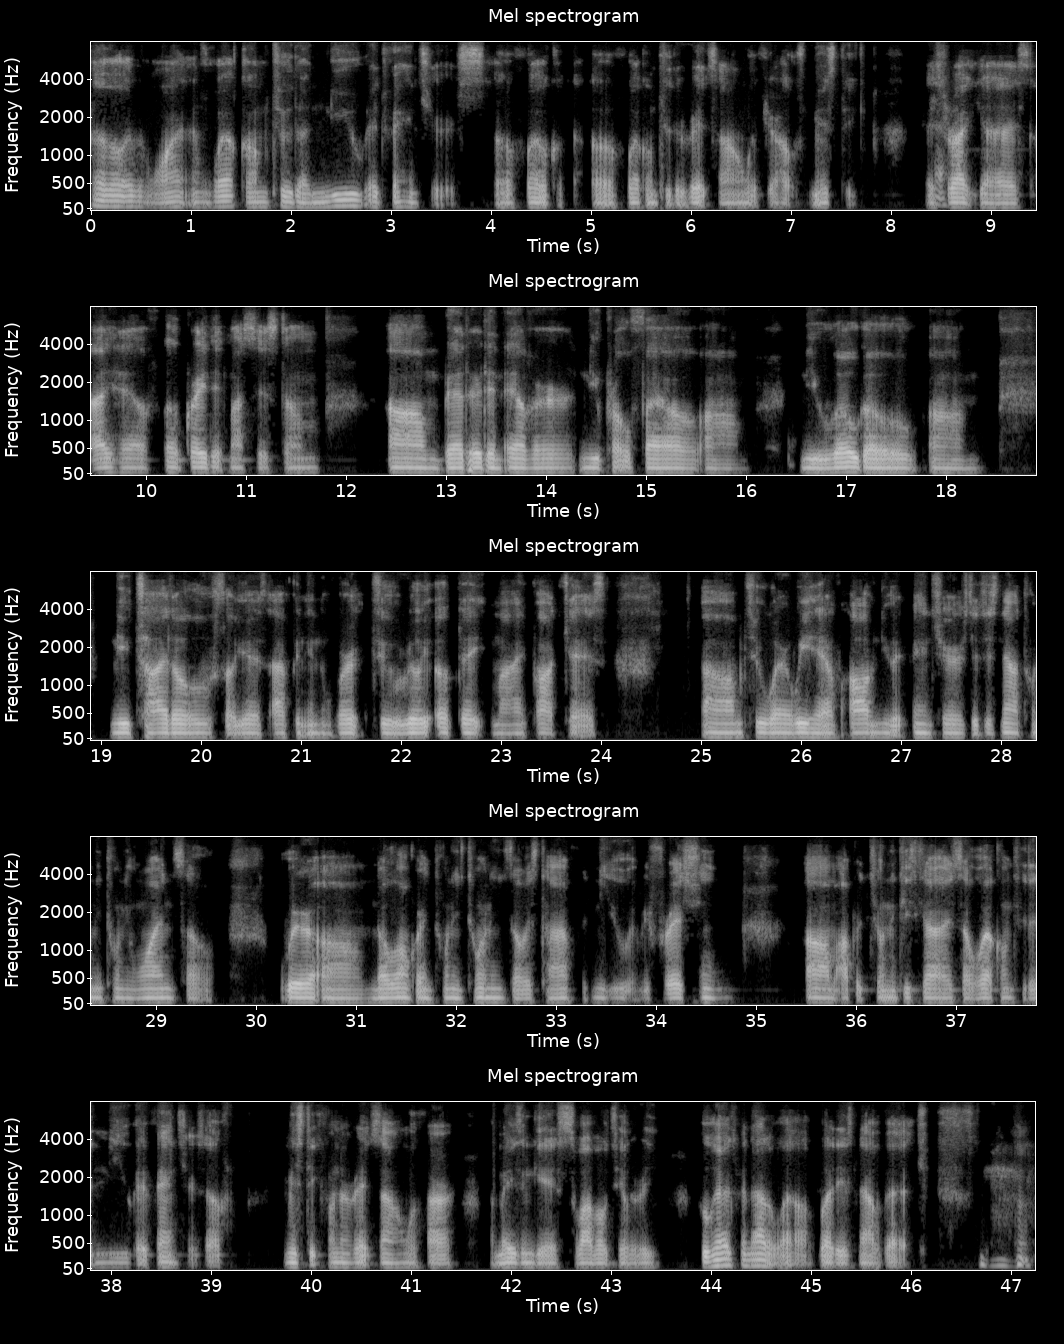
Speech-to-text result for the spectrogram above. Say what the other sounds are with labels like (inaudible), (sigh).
Hello, everyone, and welcome to the new adventures of welcome of welcome to the Red Zone with your host Mystic. That's right, guys. I have upgraded my system, um, better than ever. New profile, um, new logo, um, new title. So yes, I've been in the work to really update my podcast um, to where we have all new adventures. It is now 2021, so we're um, no longer in 2020, so it's time for new and refreshing um, opportunities, guys. So welcome to the new adventures of Mystic from the Red Zone with our amazing guest Swavo Tillery, who has been out a while but is now back. (laughs)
